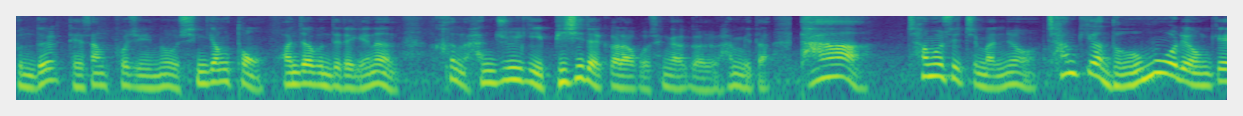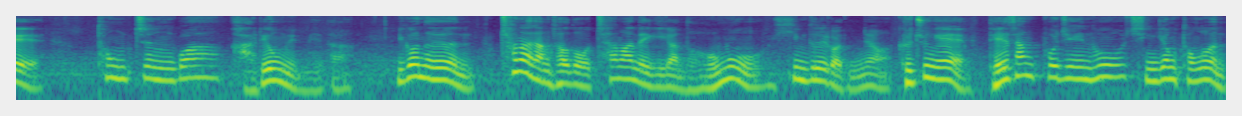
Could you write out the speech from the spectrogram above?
분들 대상포진 후 신경통 환자분들에게는 큰 한 줄기 빛이 될 거라고 생각을 합니다. 다 참을 수 있지만요. 참기가 너무 어려운 게 통증과 가려움입니다. 이거는 천하장사도 참아내기가 너무 힘들거든요. 그 중에 대상포진 후 신경통은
